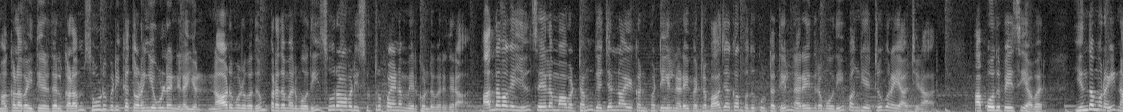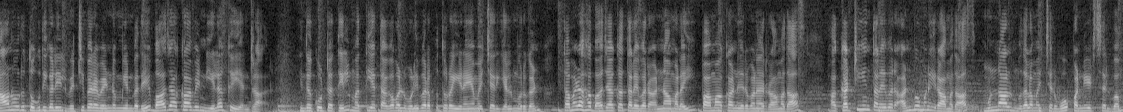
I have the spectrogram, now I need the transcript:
மக்களவைத் தேர்தல் களம் சூடுபிடிக்க தொடங்கியுள்ள நிலையில் நாடு முழுவதும் பிரதமர் மோடி சூறாவளி சுற்றுப்பயணம் மேற்கொண்டு வருகிறார். அந்த வகையில் சேலம் மாவட்டம் கெஜல் நாயக்கன்பட்டியில் நடைபெற்ற பாஜக பொதுக்கூட்டத்தில் நரேந்திர மோடி பங்கேற்று உரையாற்றினார். அப்போது பேசிய அவர் இந்த முறை நானூறு தொகுதிகளில் வெற்றி பெற வேண்டும் என்பதே பாஜகவின் இலக்கு என்றார். இந்த கூட்டத்தில் மத்திய தகவல் ஒலிபரப்புத்துறை இணையமைச்சர் எல் முருகன் தமிழக பாஜக தலைவர் அண்ணாமலை பாமக நிறுவனர் ராமதாஸ் அக்கட்சியின் தலைவர் அன்புமணி ராமதாஸ் முன்னாள் முதலமைச்சர் ஓ பன்னீர்செல்வம்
